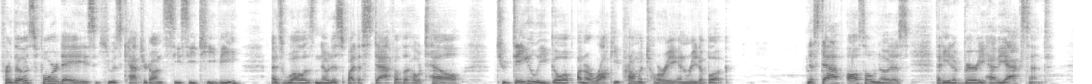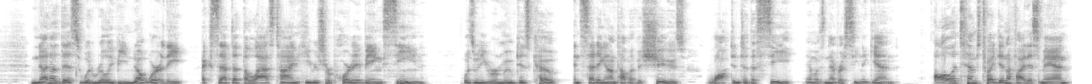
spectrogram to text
For those four days, he was captured on CCTV, as well as noticed by the staff of the hotel to daily go up on a rocky promontory and read a book. The staff also noticed that he had a very heavy accent. None of this would really be noteworthy, except that the last time he was reported being seen was when he removed his coat and setting it on top of his shoes, walked into the sea and was never seen again. All attempts to identify this man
